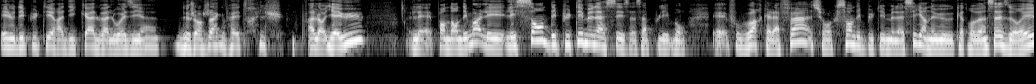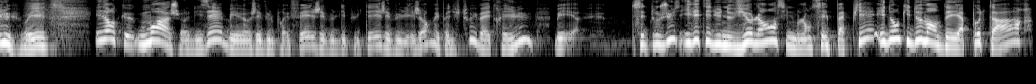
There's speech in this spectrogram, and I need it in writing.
et le député radical valoisien de Jean-Jacques va être élu. Alors il y a eu pendant des mois, les, 100 députés menacés, ça s'appelait. Bon, il faut voir qu'à la fin, sur 100 députés menacés, il y en a eu 96 de réélus, vous voyez. Et donc, moi, je disais, mais euh, j'ai vu le préfet, j'ai vu le député, j'ai vu les gens, mais pas du tout, il va être élu. Mais euh, c'est tout juste, il était d'une violence, il me lançait le papier, et donc il demandait à Potard,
